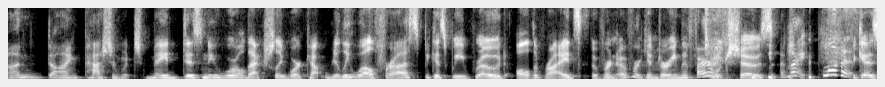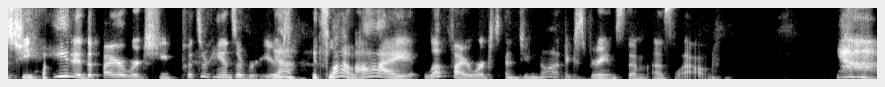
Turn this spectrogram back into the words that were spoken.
undying passion, which made Disney World actually work out really well for us because we rode all the rides over and over again during the fireworks shows at night. love it. Because she hated the fireworks. She puts her hands over her ears. Yeah, it's loud. I love fireworks and do not experience them as loud. Yeah.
